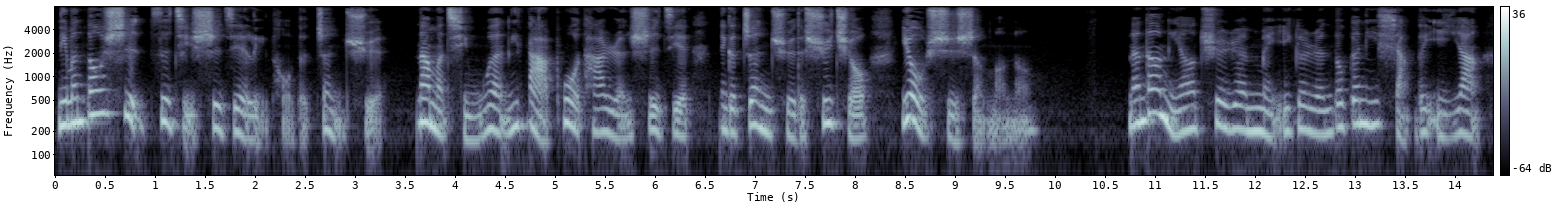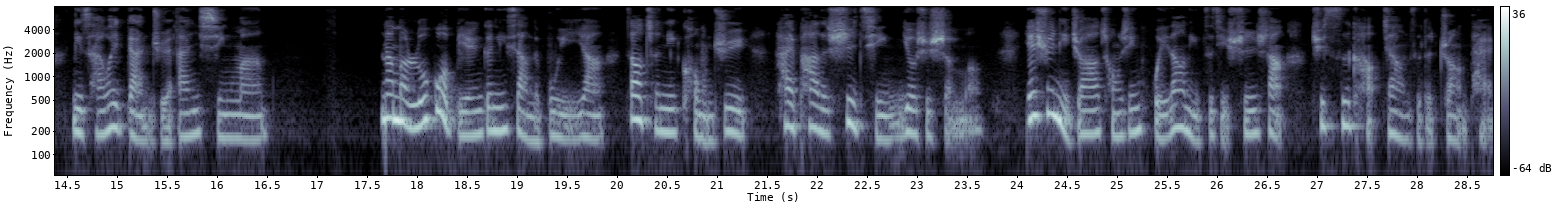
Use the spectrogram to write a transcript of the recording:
你们都是自己世界里头的正确。那么，请问你打破他人世界那个正确的需求又是什么呢？难道你要确认每一个人都跟你想的一样，你才会感觉安心吗？那么，如果别人跟你想的不一样，造成你恐惧、害怕的事情又是什么？也许你就要重新回到你自己身上去思考这样子的状态。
